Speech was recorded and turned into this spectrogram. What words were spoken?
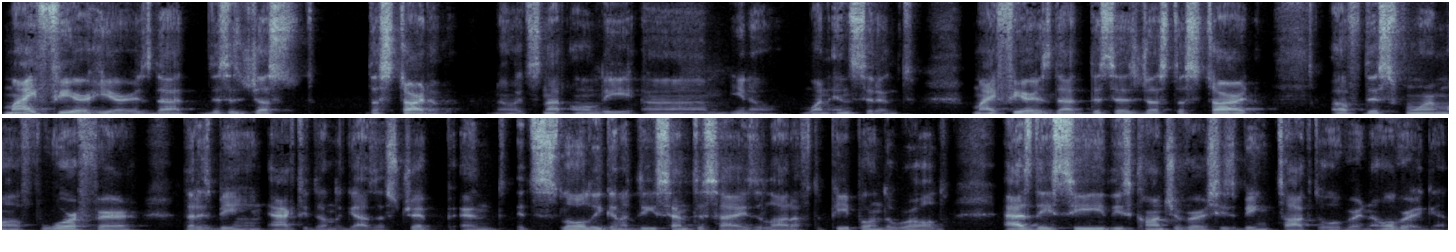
my fear here is that this is just the start of it no, it's not only um, you know one incident. My fear is that this is just the start of this form of warfare that is being enacted on the Gaza Strip, and it's slowly going to desensitize a lot of the people in the world as they see these controversies being talked over and over again.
